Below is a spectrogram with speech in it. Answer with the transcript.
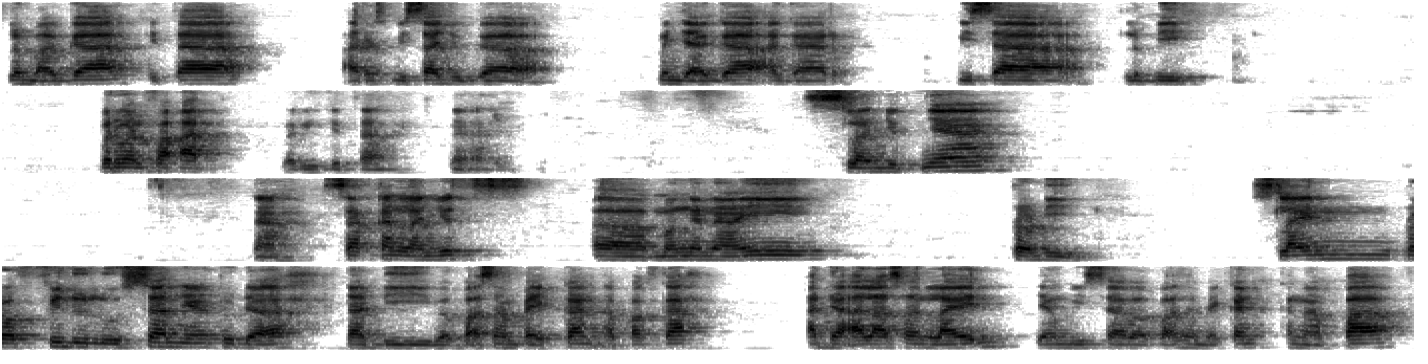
lembaga. Kita harus bisa juga menjaga agar bisa lebih bermanfaat bagi kita. Nah, selanjutnya Nah, saya akan lanjut uh, mengenai prodi. Selain profil lulusan yang sudah tadi Bapak sampaikan, apakah ada alasan lain yang bisa Bapak sampaikan kenapa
